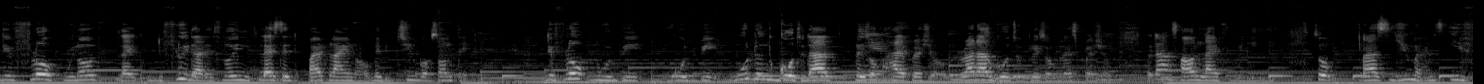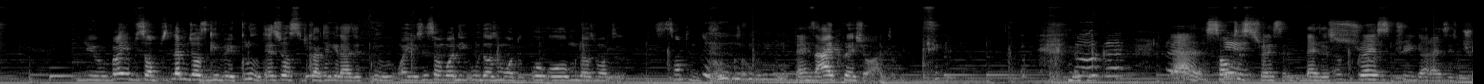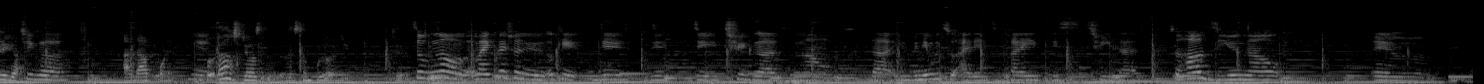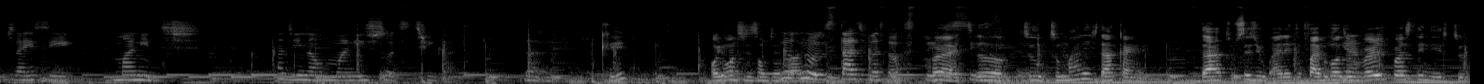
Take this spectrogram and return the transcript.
the flow will not like the fluid that is flowing. Let's say the pipeline or maybe tube or something. The flow would be would be wouldn't go to that place of high pressure. Rather go to a place of less pressure. Mm. So that's how life really is. So as humans, if you maybe some, let me just give you a clue. Let's just you can take it as a clue. When you see somebody who doesn't want to go home, who doesn't want to something is wrong. So there is high pressure at home. oh god. Yeah, something Yeah. stressing. There's a Of stress trigger. There's a trigger Trigger. at that point. Yeah. So that's just the, the simple logic. to- So to- now my question is okay, the the the triggers now that you've been able to identify these triggers. So how do you now um should I say manage how do you now manage such triggers? Okay. Or you want to say something no about no start first I'll All right. Uh, to to manage that kind, that since you've identified, because Yeah. the very first thing is to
